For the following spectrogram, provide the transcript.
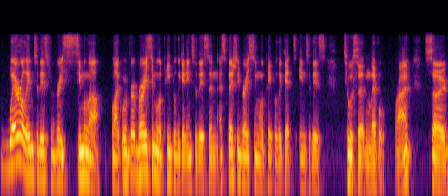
we're all into this for very similar like we're very similar people that get into this, and especially very similar people that get into this to a certain level, right? So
